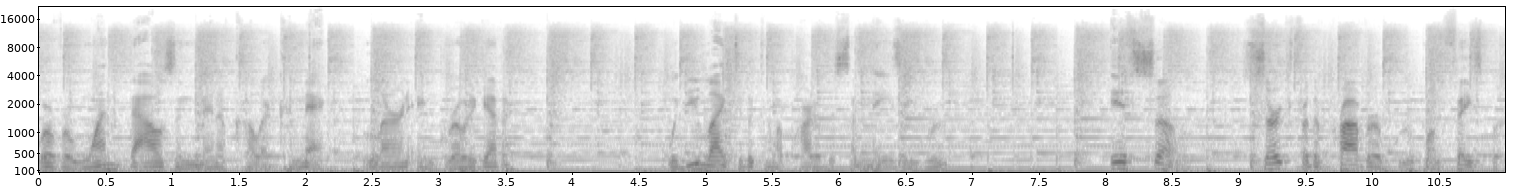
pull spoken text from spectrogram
where over 1,000 men of color connect, learn, and grow together? Would you like to become a part of this amazing group? If so, search for the Proverb Group on Facebook.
